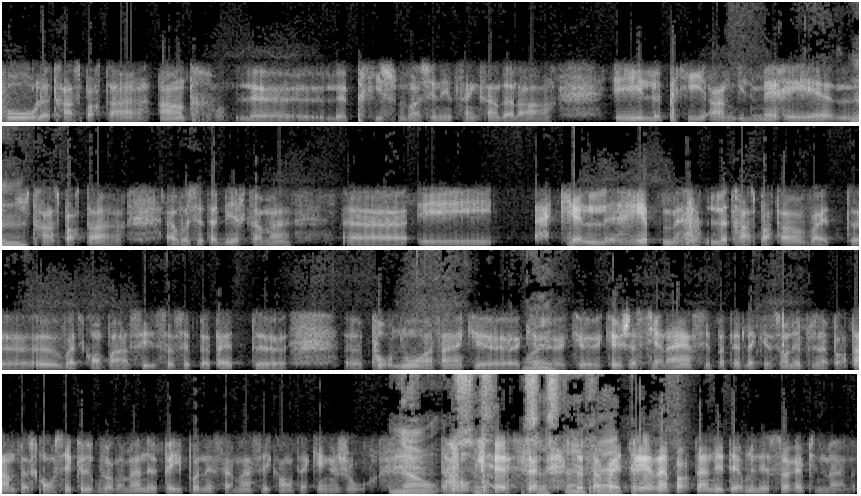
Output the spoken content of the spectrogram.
pour le transporteur entre le, prix subventionné de 500 dollars et le prix en guillemets réel mm. du transporteur, elle va s'établir comment et à quel rythme le transporteur va être euh, va être compensé. Ça, c'est peut-être euh, pour nous en tant que, que, que, gestionnaire, c'est peut-être la question la plus importante parce qu'on sait que le gouvernement ne paye pas nécessairement ses comptes à 15 jours. Non. Donc, ça, ça, ça, va être très important de déterminer ça rapidement. Là.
